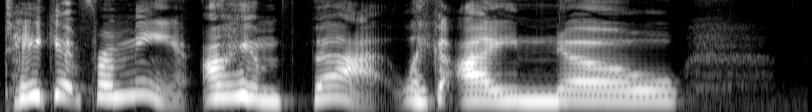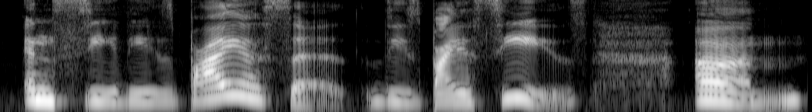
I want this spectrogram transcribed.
Take it from me. I am fat. Like I know and see these biases, these biases. Um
